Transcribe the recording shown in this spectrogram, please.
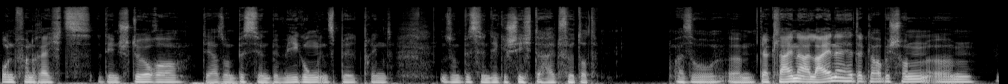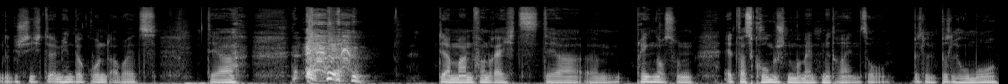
und von rechts den Störer, der so ein bisschen Bewegung ins Bild bringt und so ein bisschen die Geschichte halt füttert. Also ähm, der Kleine alleine hätte, glaube ich, schon ähm, eine Geschichte im Hintergrund, aber jetzt der, der Mann von rechts, der ähm, bringt noch so einen etwas komischen Moment mit rein, so bisschen, bisschen Humor.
